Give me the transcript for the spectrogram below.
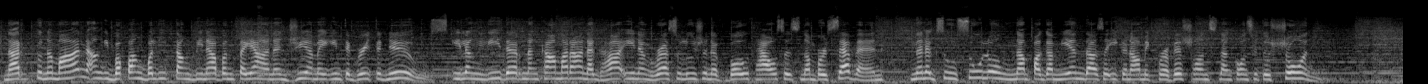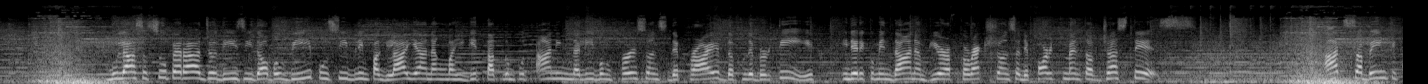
Narito naman ang iba pang balitang binabantayan ng GMA Integrated News. Ilang lider ng Kamara naghain ng Resolution of both Houses number 7 na nagsusulong ng pag-amyenda sa economic provisions ng konstitusyon. Mula sa Super Radio DZBB, posibleng paglaya ng mahigit 36,000 persons deprived of liberty, inirekomenda ng Bureau of Corrections sa Department of Justice. At sa 24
